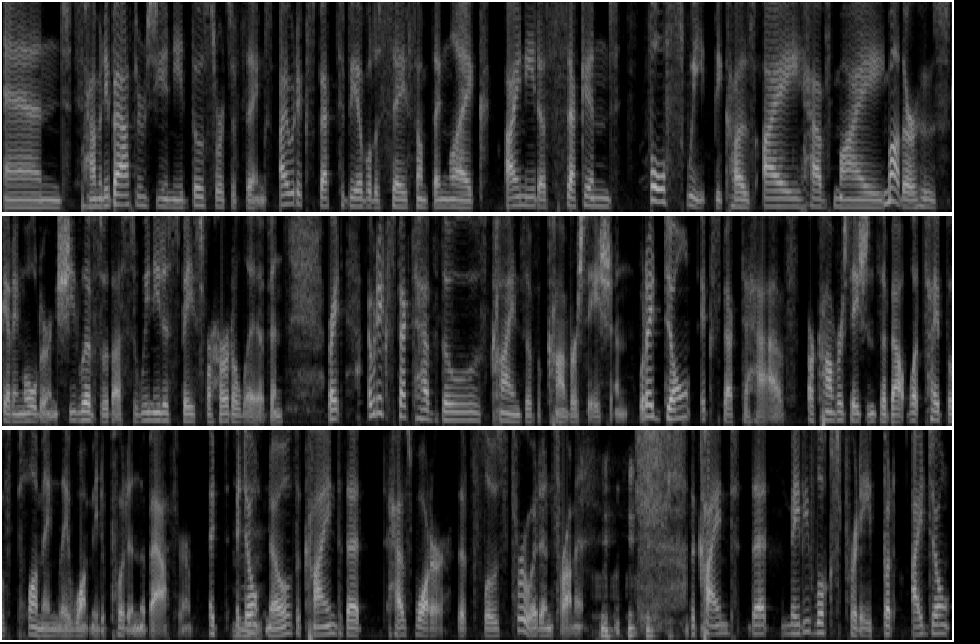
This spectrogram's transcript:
And how many bathrooms do you need? Those sorts of things. I would expect to be able to say something like, I need a second full suite because I have my mother who's getting older and she lives with us. So we need a space for her to live. And right, I would expect to have those kinds of conversation. What I don't expect to have are conversations about what type of plumbing they want me to put in the bathroom. I, mm-hmm. I don't know the kind that has water that flows through it and from it. the kind that maybe looks pretty, but I don't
